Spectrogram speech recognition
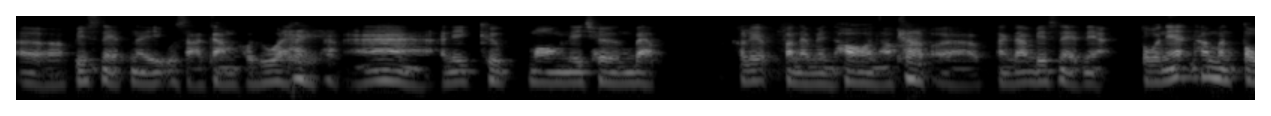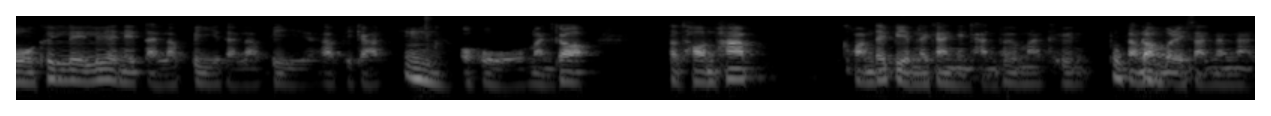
เอ่อ business ในอุตสาหกรรมเขาด้วยใช่ครับอ่าอันนี้คือมองในเชิงแบบ เขาเรียก fundamental เนาะครับเอ่อทางด้าน business เนี่ยตัวเนี้ยถ้ามันโตขึ้นเรื่อยๆ ในแต่ละปีแต่ละปีครับพี่กัตอืมโอ้โห มันก็สะท้อนภาพความได้เปรียบในการแข่งขันเพิ่มมากขึ้นถูกต้องสำหรับบริษัทนั้น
